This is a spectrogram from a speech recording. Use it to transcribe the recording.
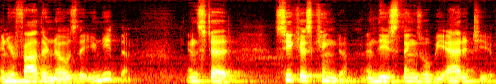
and your Father knows that you need them. Instead, seek his kingdom, and these things will be added to you.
